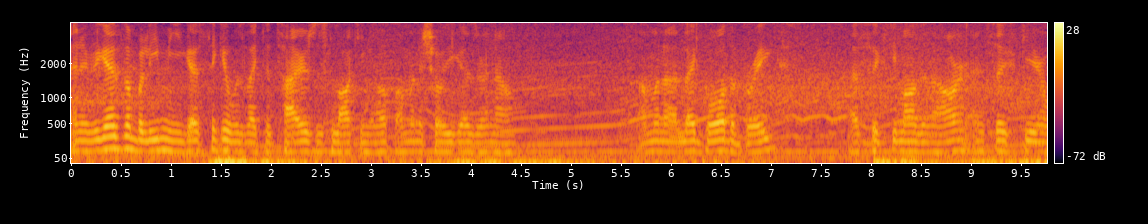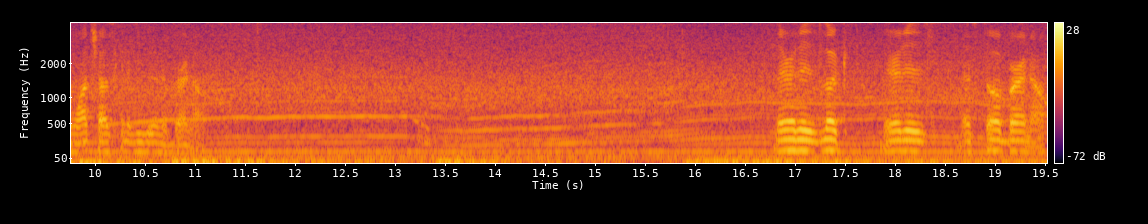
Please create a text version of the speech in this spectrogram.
And if you guys don't believe me, you guys think it was like the tires just locking up, I'm gonna show you guys right now. I'm gonna let go of the brakes at 60 miles an hour and 6th gear and watch how it's gonna be doing a burnout. There it is, look. There it is. That's still a burnout.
